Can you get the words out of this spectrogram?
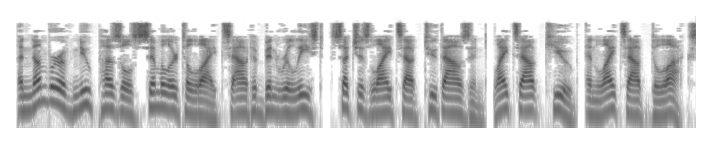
A number of new puzzles similar to Lights Out have been released, such as Lights Out 2000, Lights Out Cube, and Lights Out Deluxe.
